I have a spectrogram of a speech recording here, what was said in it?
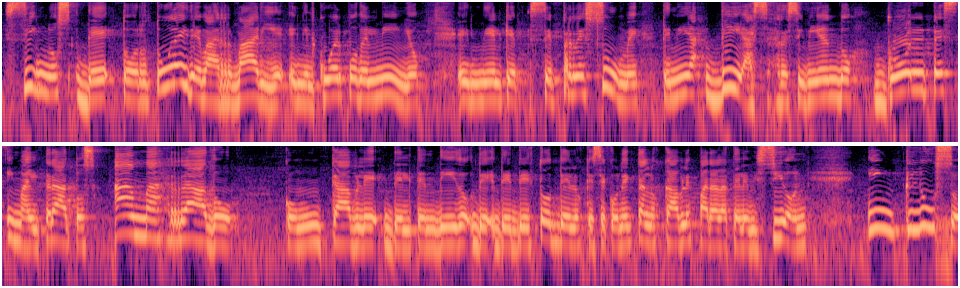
signos de tortura y de barbarie en el cuerpo del niño, en el que se presume tenía días recibiendo golpes y maltratos amarrado con un cable del tendido, de, estos de los que se conectan los cables para sistema incluso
